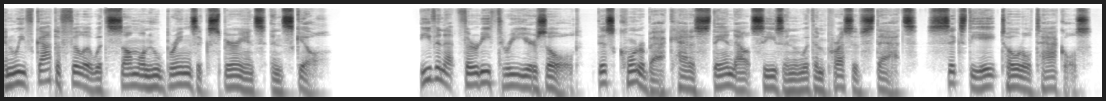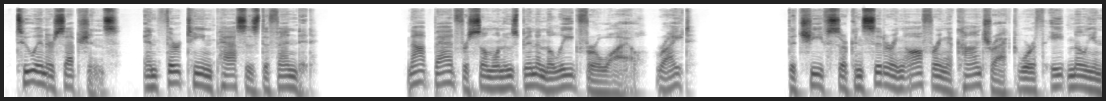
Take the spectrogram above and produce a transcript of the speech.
and we've got to fill it with someone who brings experience and skill. Even at 33 years old, this cornerback had a standout season with impressive stats 68 total tackles, 2 interceptions, and 13 passes defended. Not bad for someone who's been in the league for a while, right? the Chiefs are considering offering a contract worth $8 million.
